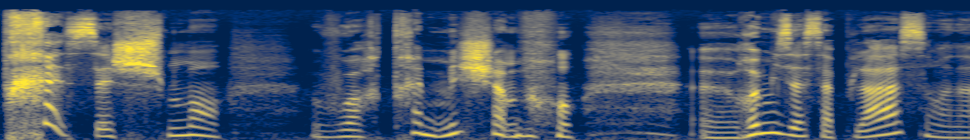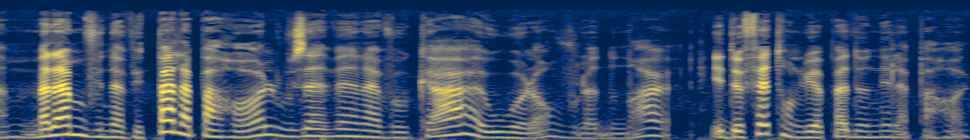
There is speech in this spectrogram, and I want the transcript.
très sèchement voire très méchamment euh, remise à sa place. Madame, vous n'avez pas la parole, vous avez un avocat, ou alors on vous la donnera. Et de fait, on ne lui a pas donné la parole,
